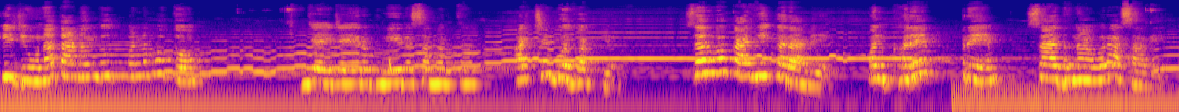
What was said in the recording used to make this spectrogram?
की जीवनात आनंद उत्पन्न होतो. जय जय रघुवीर समर्थ. आजचे बोधवाक्य. सर्व काही करावे. पण खरे प्रेम साधनावर असावे.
